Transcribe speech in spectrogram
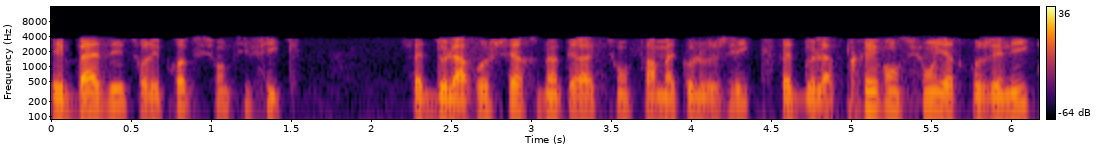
et basé sur les preuves scientifiques. Faites de la recherche d'interactions pharmacologiques, faites de la prévention iatrogénique.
